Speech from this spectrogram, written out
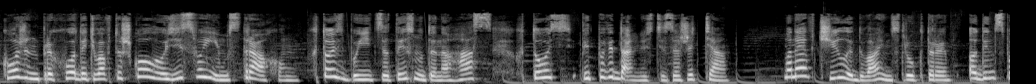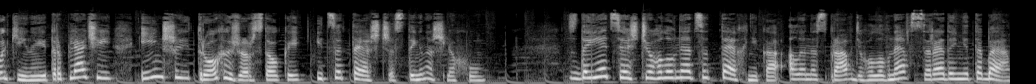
Кожен приходить в автошколу зі своїм страхом. Хтось боїться тиснути на газ, хтось відповідальності за життя. Мене вчили два інструктори: один спокійний і терплячий, інший трохи жорстокий, і це теж частина шляху. Здається, що головне це техніка, але насправді головне всередині тебе.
